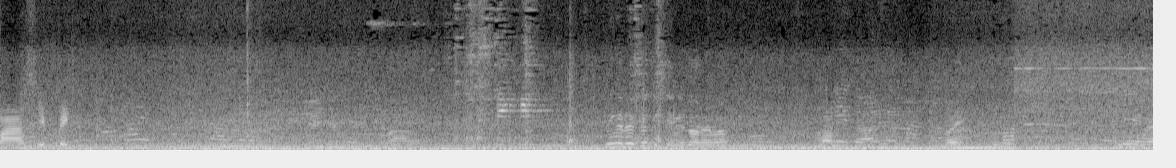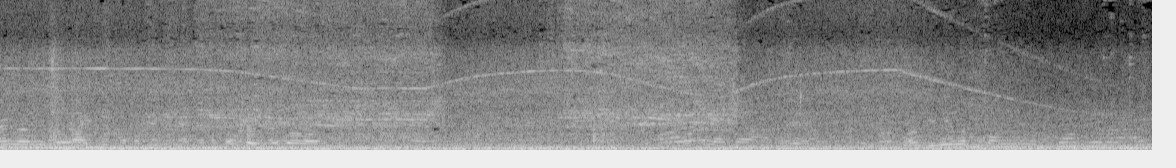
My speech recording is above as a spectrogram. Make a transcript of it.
Pasifik. Ini di sini tuh. Ini lempeng.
